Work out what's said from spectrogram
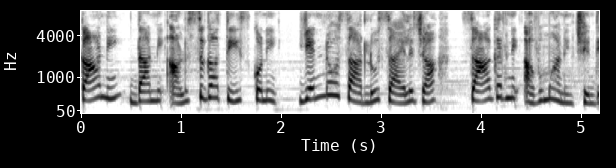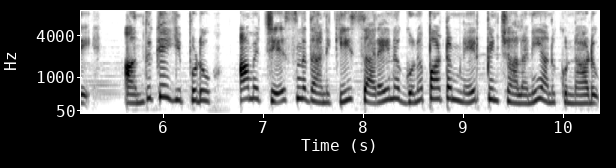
కాని దాన్ని అలుసుగా తీసుకొని ఎన్నోసార్లు శైలజ సాగర్ని అవమానించింది. అందుకే ఇప్పుడు ఆమె చేసిన దానికి సరైన గుణపాఠం నేర్పించాలని అనుకున్నాడు.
